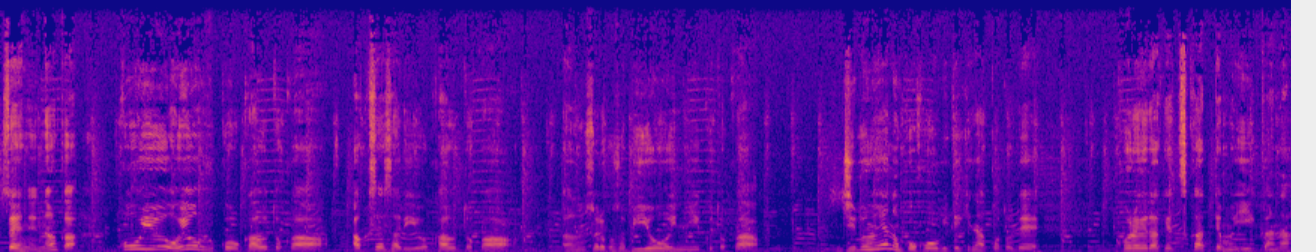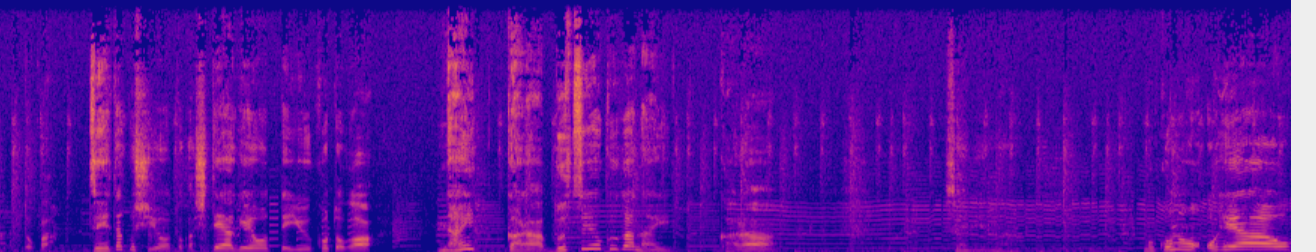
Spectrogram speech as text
そうやねん。なんかこういうお洋服を買うとかアクセサリーを買うとかあのそれこそ美容院に行くとか自分へのご褒美的なことでこれだけ使ってもいいかなとか贅沢しようとかしてあげようっていうことがないから物欲がないからそうやねんな。もうこのお部屋を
